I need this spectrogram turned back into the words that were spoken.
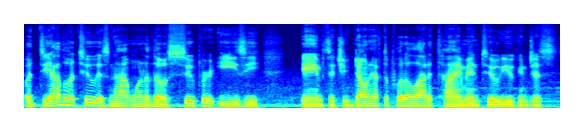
But Diablo 2 is not one of those super easy games that you don't have to put a lot of time into. You can just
